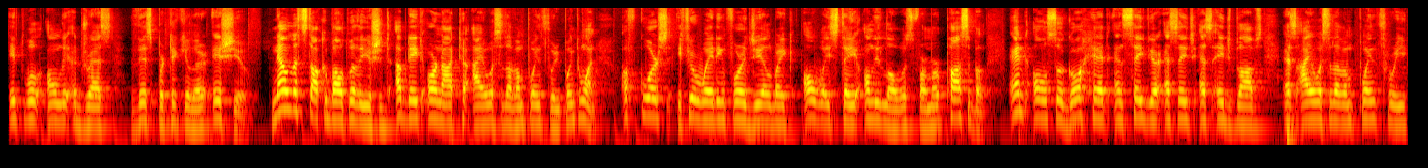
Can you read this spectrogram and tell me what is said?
it will only address this particular issue. Now let's talk about whether you should update or not to iOS 11.3.1. Of course, if you're waiting for a jailbreak, always stay on the lowest firmware possible. And also go ahead and save your SHSH blobs as iOS 11.3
